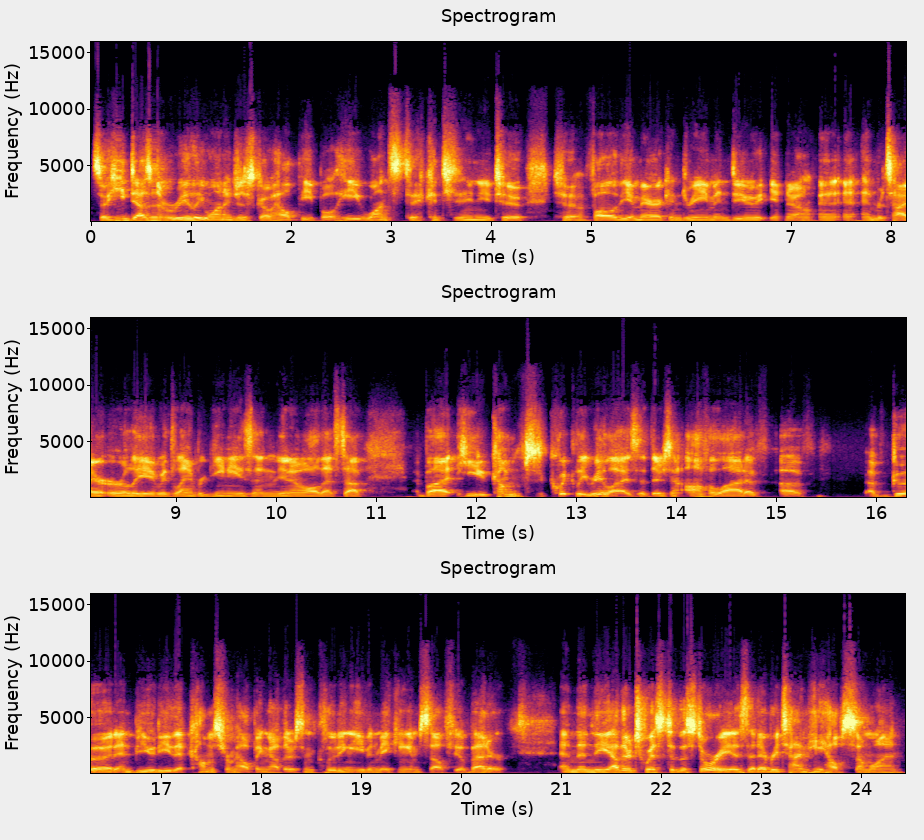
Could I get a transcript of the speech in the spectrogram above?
so he doesn't really want to just go help people. He wants to continue to to follow the American dream and do you know and, and retire early with Lamborghinis and you know all that stuff. But he comes quickly realize that there's an awful lot of of of good and beauty that comes from helping others, including even making himself feel better. And then the other twist to the story is that every time he helps someone,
